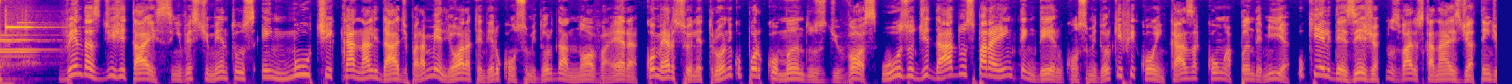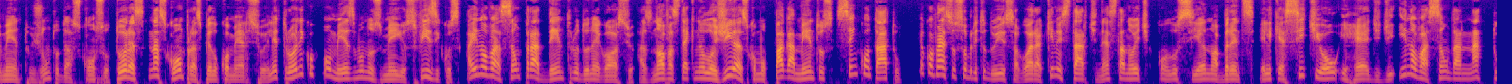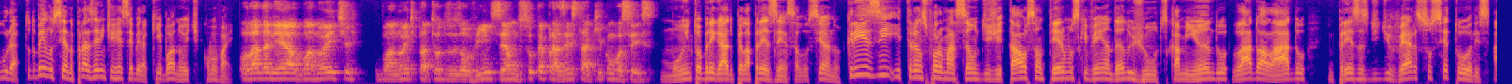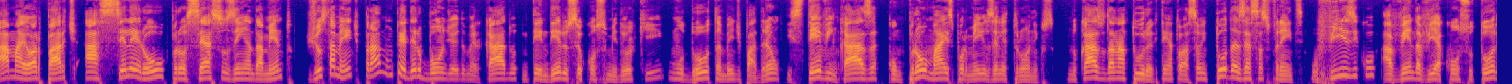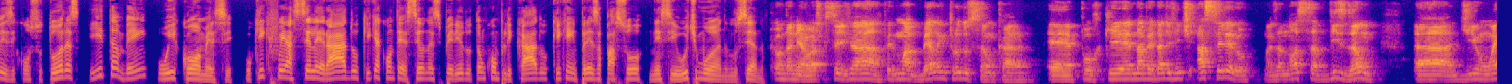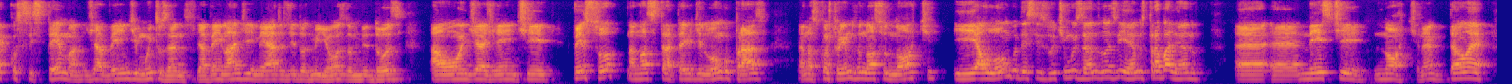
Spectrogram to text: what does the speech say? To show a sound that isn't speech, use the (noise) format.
Vendas digitais, investimentos em multicanalidade para melhor atender o consumidor da nova era, comércio eletrônico por comandos de voz, o uso de dados para entender o consumidor que ficou em casa com a pandemia, o que ele deseja nos vários canais de atendimento junto das consultoras, nas compras pelo comércio eletrônico ou mesmo nos meios físicos, a inovação para dentro do negócio, as novas tecnologias como pagamentos sem contato, eu converso sobre tudo isso agora aqui no Start, nesta noite, com Luciano Abrantes, ele que é CTO e Head de Inovação da Natura. Tudo bem, Luciano? Prazer em te receber aqui. Boa noite. Como vai? Olá, Daniel. Boa noite. Boa noite para todos os ouvintes. É um super prazer estar aqui com vocês. Muito obrigado pela presença, Luciano. Crise e transformação digital são termos que vêm andando juntos, caminhando lado a lado empresas de diversos setores. A maior parte acelerou processos em andamento justamente para não perder o bonde aí do mercado, entender o seu consumidor que mudou também de padrão, esteve em casa, comprou mais por meios eletrônicos. No caso da Natura, que tem atuação em todas essas frentes, o físico, a venda via consultores e consultoras e também o e-commerce. O que, foi acelerado, o que, que aconteceu nesse período tão complicado, o que, que a empresa passou nesse último ano, Luciano? Ô Daniel, acho que você já fez uma bela introdução, cara. É porque, na verdade, a gente acelerou, mas a nossa visão uh, de um ecossistema já vem de muitos anos, já vem lá de meados de 2011, 2012 aonde a gente pensou na nossa estratégia de longo prazo, né, nós construímos o nosso norte e ao longo desses últimos anos nós viemos trabalhando é, é, neste norte, né? Então é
